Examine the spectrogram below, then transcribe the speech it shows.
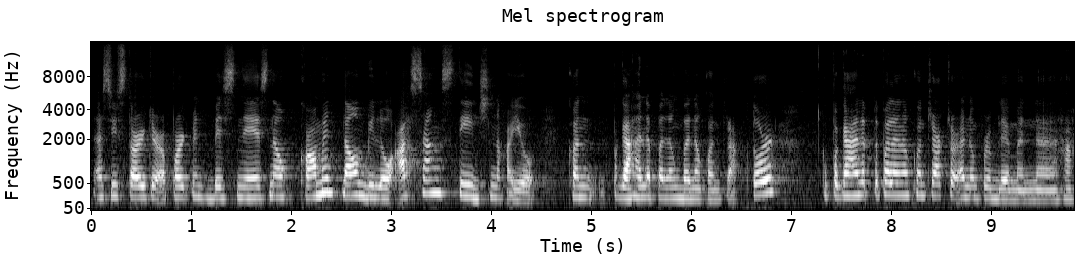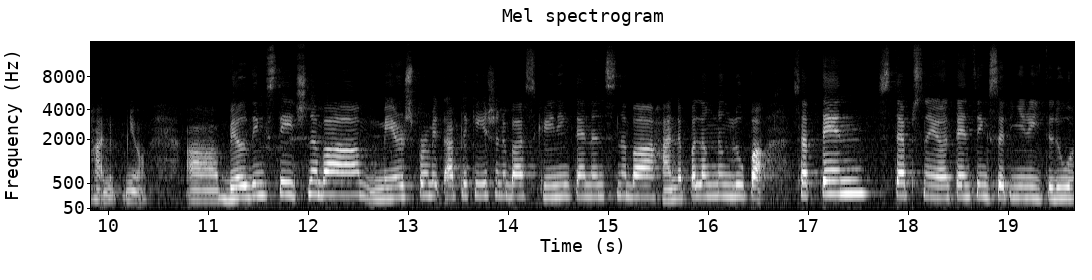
as you start your apartment business. Now, comment down below, asang stage na kayo? Kon paghahanap pa lang ba ng contractor? Kung paghahanap na pala ng contractor, anong problema na hahanap nyo? Uh, building stage na ba? Mayor's permit application na ba? Screening tenants na ba? Hanap pa lang ng lupa? Sa 10 steps na yon 10 things that you need to do,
